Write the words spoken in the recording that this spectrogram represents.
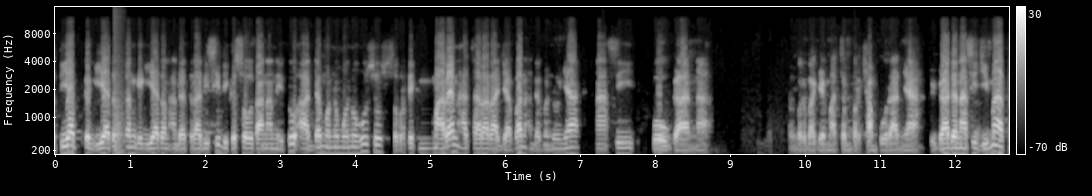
setiap kegiatan-kegiatan ada tradisi di Kesultanan itu ada menu-menu khusus. Seperti kemarin acara Rajaban ada menunya nasi bogana. Dan berbagai macam percampurannya. Juga ada nasi jimat.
